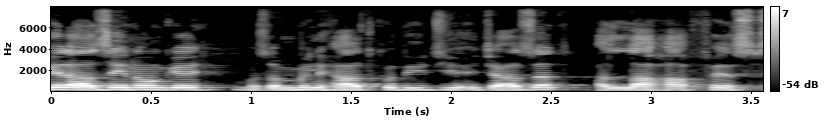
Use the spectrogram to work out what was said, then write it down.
फिर हाजिर होंगे। मुजम्मिल हाथ को दीजिए इजाज़त। अल्लाह हाफिज़।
